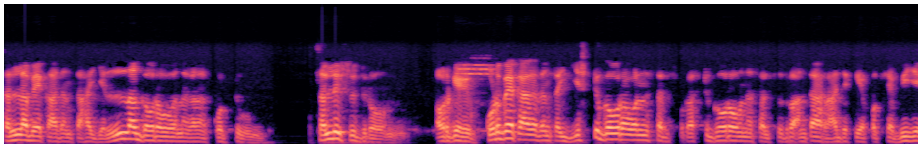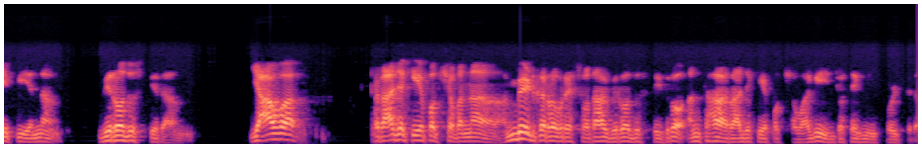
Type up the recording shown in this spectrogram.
ಸಲ್ಲಬೇಕಾದಂತಹ ಎಲ್ಲ ಗೌರವವನ್ನು ಕೊಟ್ಟು ಸಲ್ಲಿಸಿದ್ರು ಅವ್ರಿಗೆ ಕೊಡಬೇಕಾದಂತ ಎಷ್ಟು ಗೌರವವನ್ನು ಸಲ್ಲಿಸಿದ್ರು, ಅಷ್ಟು ಗೌರವವನ್ನು ಸಲ್ಲಿಸಿದ್ರು ಅಂತಹ ರಾಜಕೀಯ ಪಕ್ಷ ಬಿಜೆಪಿಯನ್ನ ವಿರೋಧಿಸ್ತೀರ ಯಾವ ರಾಜಕೀಯ ಪಕ್ಷವನ್ನ ಅಂಬೇಡ್ಕರ್ ಅವರೇ ಸ್ವತಃ ವಿರೋಧಿಸ್ತಿದ್ರು ಅಂತಹ ರಾಜಕೀಯ ಪಕ್ಷವಾಗಿ ಜೊತೆಗೆ ನಿಂತ್ಕೊಳ್ತೀರ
